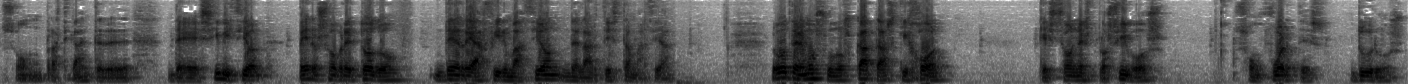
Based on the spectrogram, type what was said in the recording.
son prácticamente de, de exhibición, pero sobre todo de reafirmación del artista marcial. Luego tenemos unos katas Quijón, que son explosivos, son fuertes, duros,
